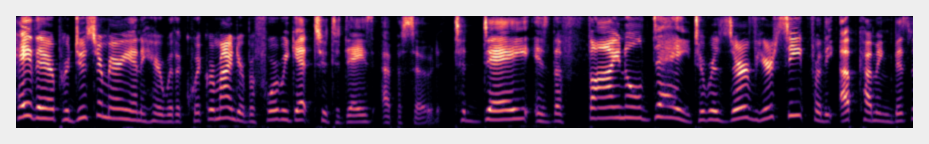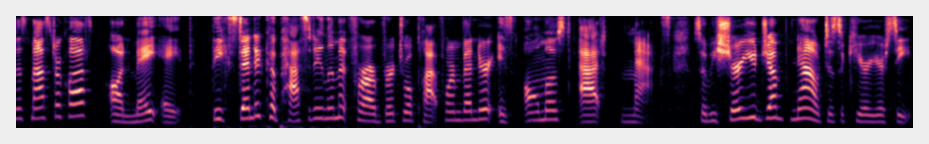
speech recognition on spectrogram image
Hey there, producer Mariana here with a quick reminder before we get to today's episode. Today is the final day to reserve your seat for the upcoming Business Masterclass on May 8th. The extended capacity limit for our virtual platform vendor is almost at max, so be sure you jump now to secure your seat.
